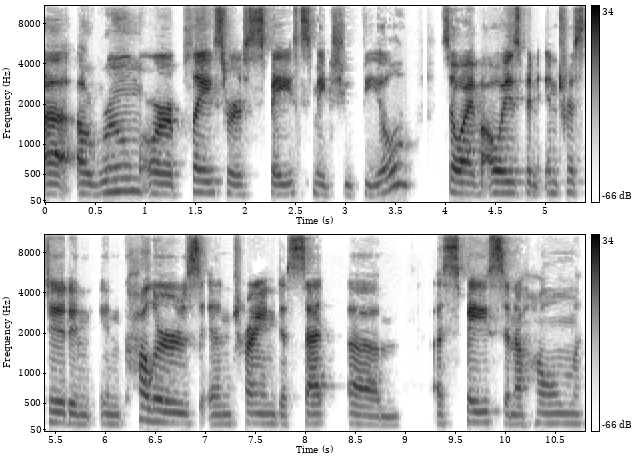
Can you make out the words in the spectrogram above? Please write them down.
uh, a room or a place or a space makes you feel. So I've always been interested in in colors and trying to set um, a space and a home,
